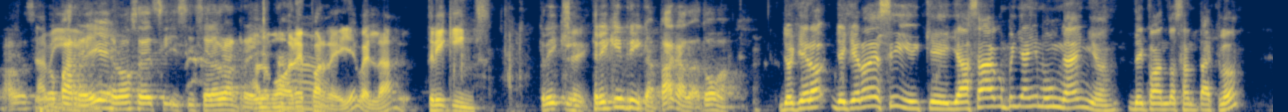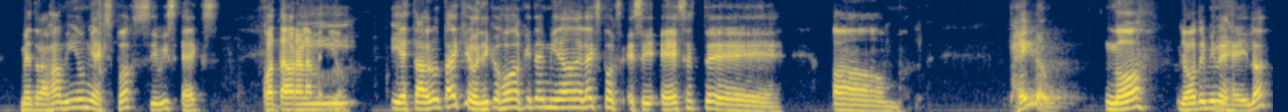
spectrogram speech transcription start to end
A no para. Reyes, no sé si, si celebran a Reyes. lo mejor es para Reyes, ¿verdad? Trickings. Tricky, Sí. Tricky rica, págata, toma. Yo quiero, yo quiero decir que ya se va a cumplir ya mismo un año de cuando Santa Claus me trajo a mí un Xbox Series X. ¿Cuántas horas la metió? Y, está brutal que el único juego que he terminado del Xbox es, es este. um, Halo. no, yo no terminé Halo.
